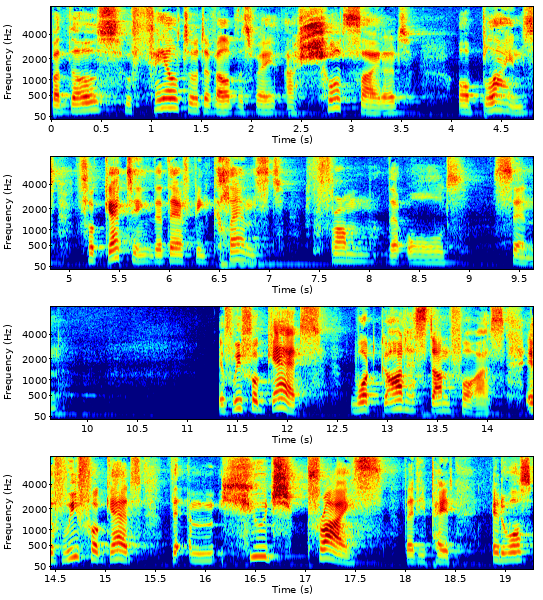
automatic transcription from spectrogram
But those who fail to develop this way are short sighted or blind, forgetting that they have been cleansed from the old sin. If we forget what God has done for us, if we forget the um, huge price that He paid, it was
